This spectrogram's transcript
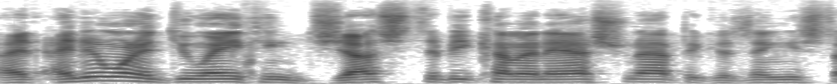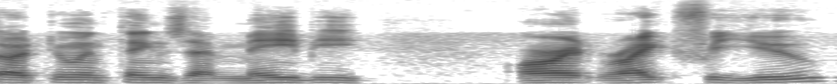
I, I didn't want to do anything just to become an astronaut because then you start doing things that maybe aren't right for you,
